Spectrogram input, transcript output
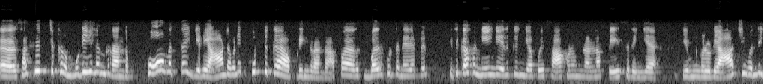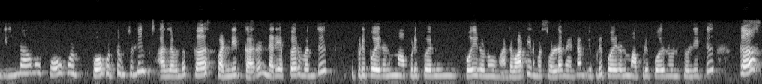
அஹ், சகிச்சுக்க முடியலங்கிற அந்த கோபத்தை என்னை ஆண்டவனே கூப்பிட்டுக்க அப்படிங்கிறாங்க. அப்ப அதுக்கு பதில் கொடுத்த நிறைய பேர் இதுக்காக நீங்க எதுக்கு இங்க போய் சாகணும்னு எல்லாம் பேசுறீங்க? இவங்களுடைய ஆட்சி வந்து இல்லாம போகும் போகட்டும் சொல்லி அதுல வந்து கேர்ஸ் பண்ணியிருக்காரு நிறைய பேர் வந்து இப்படி போயிடணும் அப்படி போயிடணும் போயிடணும். அந்த வார்த்தையை நம்ம சொல்ல வேண்டாம். இப்படி போயிடணும் அப்படி போயிடணும்னு சொல்லிட்டு கேர்ஸ்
